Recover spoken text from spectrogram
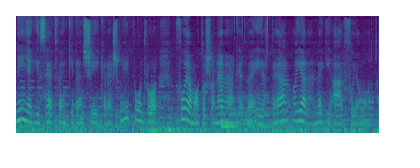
4,79 sékeres mélypontról folyamatosan emelkedve érte el a jelenlegi árfolyamot.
